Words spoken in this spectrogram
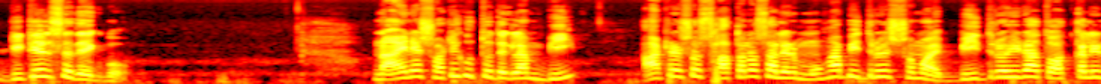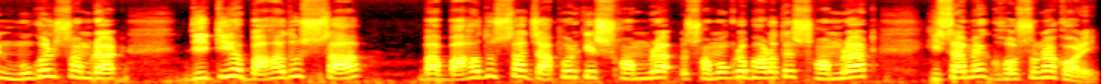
ডিটেলসে দেখব। নাইনের সঠিক উত্তর দেখলাম বি আঠেরোশো সাতান্ন সালের মহাবিদ্রোহের সময় বিদ্রোহীরা তৎকালীন মুঘল সম্রাট দ্বিতীয় বাহাদুর শাহ বা বাহাদুর শাহ জাফরকে সম্রাট সমগ্র ভারতের সম্রাট হিসাবে ঘোষণা করে।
